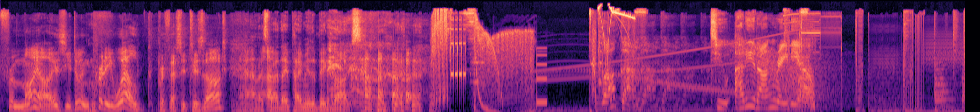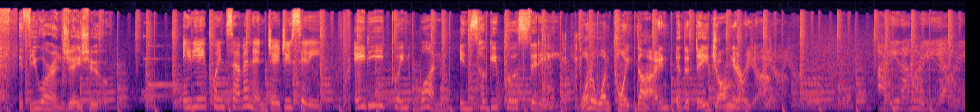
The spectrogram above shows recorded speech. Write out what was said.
from my eyes, you're doing pretty well, Professor Tizard. And that's why they pay me the big bucks. Welcome to Arirang Radio, If you are in Jeju, 88.7 in Jeju City, 88.1 in Seogwipo City. 101.9 in the Daejeong area. Arirang Radio.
